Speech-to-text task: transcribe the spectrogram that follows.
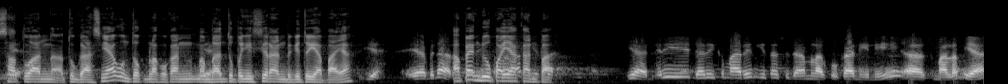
satuan yeah. tugasnya untuk melakukan yeah. membantu penyisiran, begitu ya Pak ya? Iya, yeah. benar. Apa yang diupayakan kita, Pak? Ya, dari dari kemarin kita sudah melakukan ini uh, semalam ya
